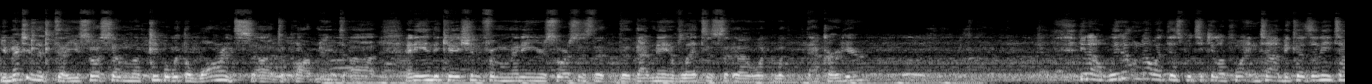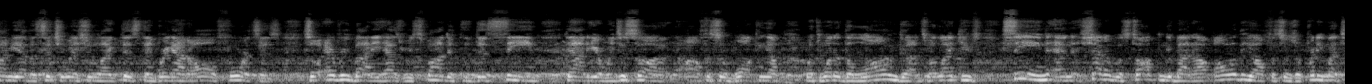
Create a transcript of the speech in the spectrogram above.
you mentioned that uh, you saw some uh, people with the warrants uh, department. any indication from any of your sources that that, that may have led to what, what occurred here? You know, we don't know at this particular point in time because anytime you have a situation like this, they bring out all forces. So everybody has responded to this scene down here. We just saw an officer walking up with one of the long guns. But like you've seen, and Shannon was talking about how all of the officers are pretty much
